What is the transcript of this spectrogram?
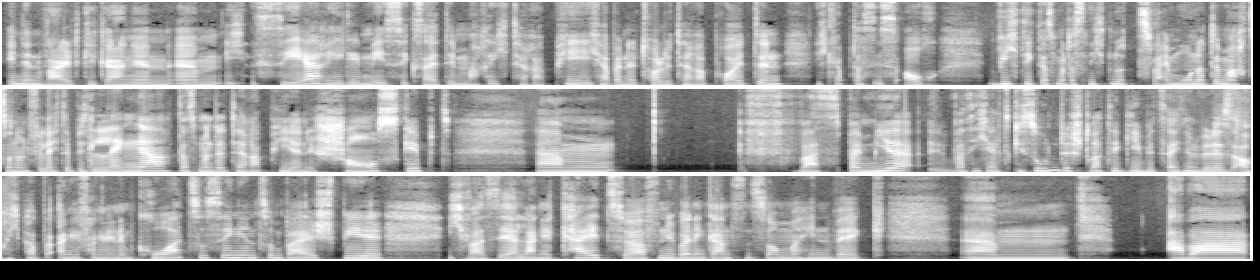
in den Wald gegangen. Ähm, ich, sehr regelmäßig, seitdem mache ich Therapie. Ich habe eine tolle Therapeutin. Ich glaube, das ist auch wichtig, dass man das nicht nur zwei Monate macht, sondern vielleicht ein bisschen länger, dass man der Therapie eine Chance gibt. Ähm, was bei mir, was ich als gesunde Strategie bezeichnen würde, ist auch, ich habe angefangen in einem Chor zu singen zum Beispiel. Ich war sehr lange Kitesurfen über den ganzen Sommer hinweg. Ähm, aber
